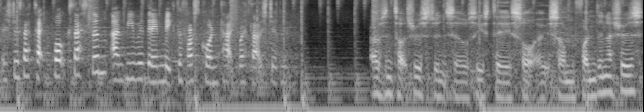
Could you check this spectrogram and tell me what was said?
It's just a tick box system and we would then make the first contact with that student. I was in touch with Student Services to sort out some funding issues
